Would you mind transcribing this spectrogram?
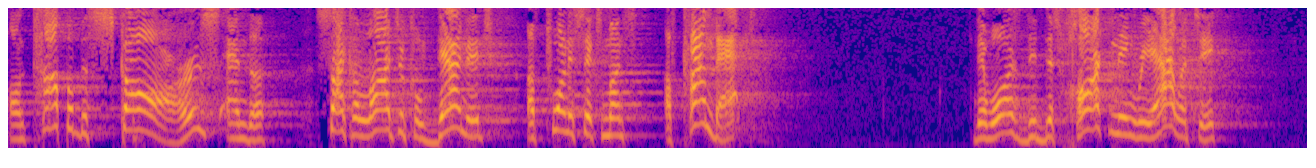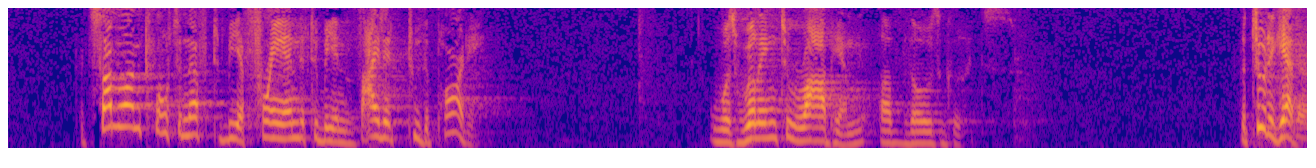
on top of the scars and the psychological damage of 26 months of combat, there was the disheartening reality that someone close enough to be a friend, to be invited to the party, was willing to rob him of those goods. The two together,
